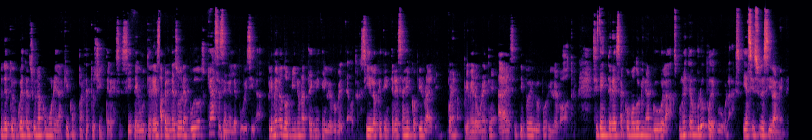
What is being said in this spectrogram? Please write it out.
donde tú encuentres una comunidad que comparte tus intereses. Si te interesa aprender sobre embudos, ¿qué haces en el de publicidad? Primero domina una técnica y luego vete a otra. Si lo que te interesa es el copywriting, bueno, primero únete a ese tipo de grupo y luego a otro. Si te interesa cómo dominar Google Ads, únete a un grupo de Google Ads y así sucesivamente.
